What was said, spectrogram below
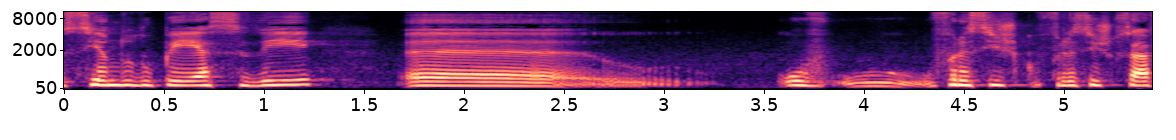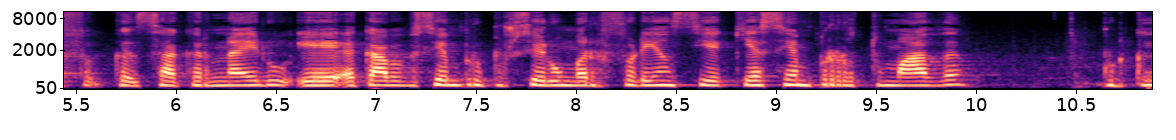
sendo do PSD, hum, o, Francisco, Francisco Sá Carneiro é, acaba sempre por ser uma referência que é sempre retomada, porque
